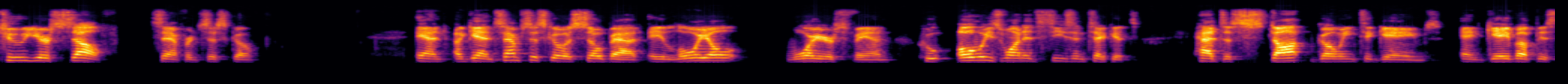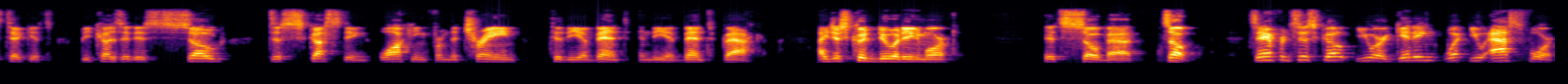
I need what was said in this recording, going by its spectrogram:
to yourself, San Francisco. And again, San Francisco is so bad. A loyal Warriors fan who always wanted season tickets had to stop going to games and gave up his tickets because it is so disgusting walking from the train to the event and the event back. I just couldn't do it anymore. It's so bad. So, San Francisco, you are getting what you asked for.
